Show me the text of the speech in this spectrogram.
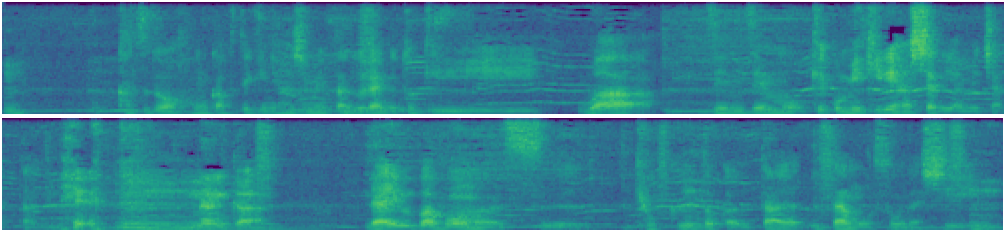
うん。活動を本格的に始めたぐらいの時は全然もう結構見切り発車で辞めちゃったんでうん。なんかライブパフォーマンス曲とか歌歌もそうだし、うん。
